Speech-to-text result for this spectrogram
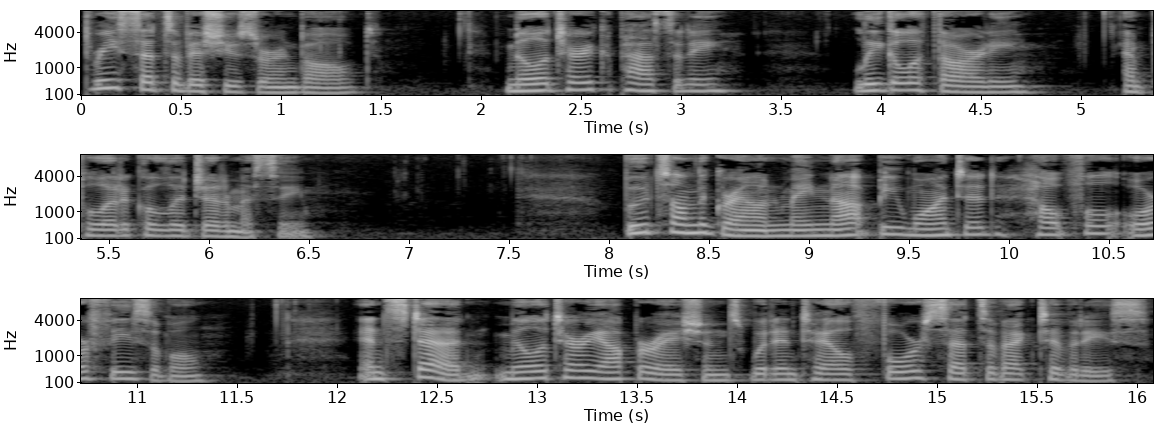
Three sets of issues are involved military capacity, legal authority, and political legitimacy. Boots on the ground may not be wanted, helpful, or feasible. Instead, military operations would entail four sets of activities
